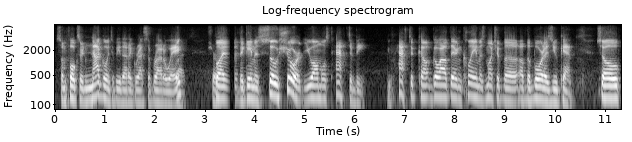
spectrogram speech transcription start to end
Some folks are not going to be that aggressive right away, Right. Sure. but the game is so short, you almost have to be. You have to co- go out there and claim as much of the of the board as you can. So,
